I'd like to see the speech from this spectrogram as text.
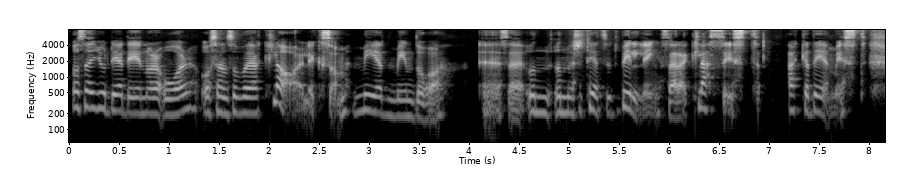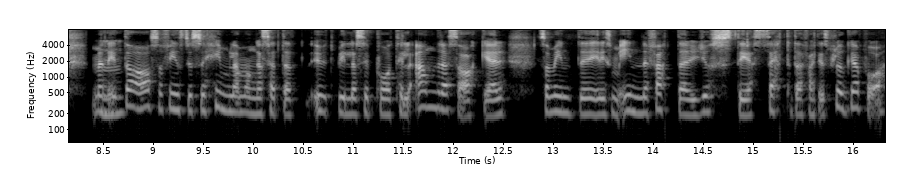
Och sen gjorde jag det i några år och sen så var jag klar liksom med min då eh, un universitetsutbildning, så här klassiskt akademiskt. Men mm. idag så finns det så himla många sätt att utbilda sig på till andra saker som inte liksom innefattar just det sättet att faktiskt plugga på.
